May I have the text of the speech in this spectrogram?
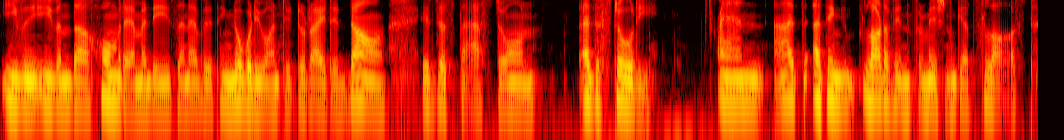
even even the home remedies and everything, nobody wanted to write it down. It's just passed on as a story, and I, th- I think a lot of information gets lost.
